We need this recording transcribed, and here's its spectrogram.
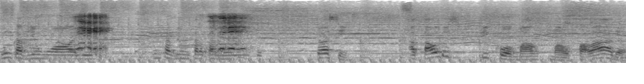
Nunca vi um óleo, nunca vi um tratamento. Então assim, a Taurus ficou mal, mal falada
